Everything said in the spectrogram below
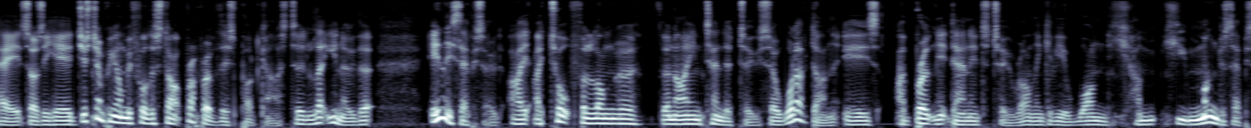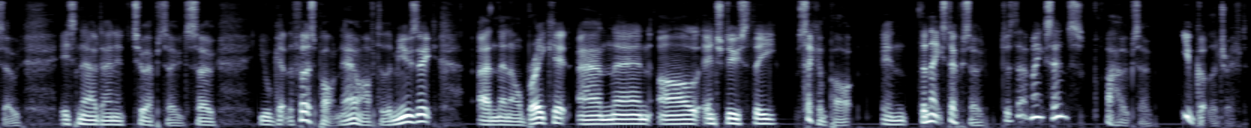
Hey, it's Ozzy here, just jumping on before the start proper of this podcast to let you know that in this episode, I, I talked for longer than I intended to. So, what I've done is I've broken it down into two rather than give you one hum, humongous episode. It's now down into two episodes. So, you'll get the first part now after the music, and then I'll break it, and then I'll introduce the second part in the next episode. Does that make sense? I hope so. You've got the drift.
